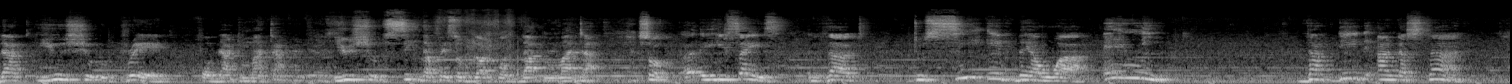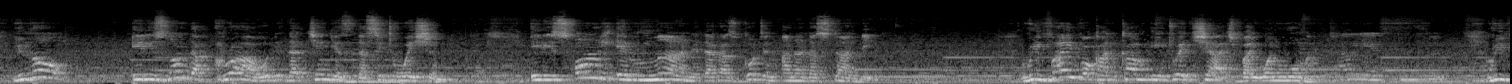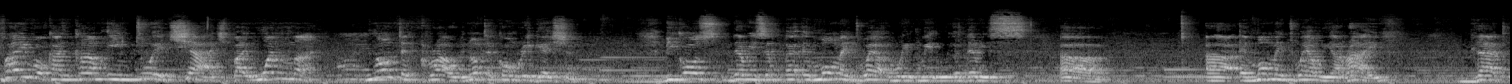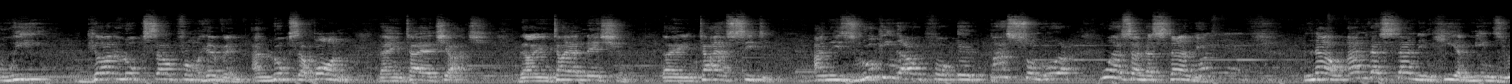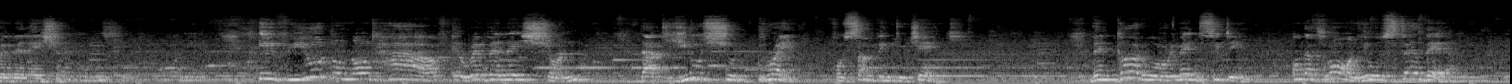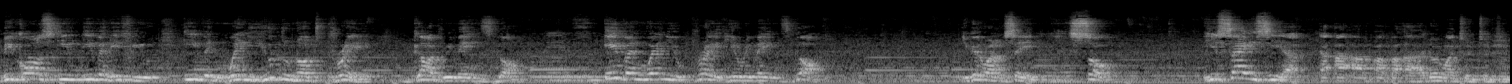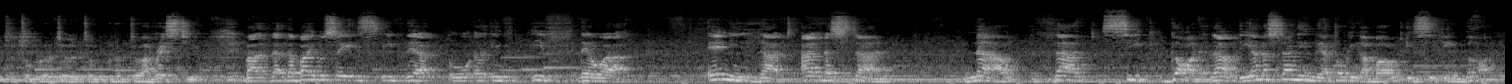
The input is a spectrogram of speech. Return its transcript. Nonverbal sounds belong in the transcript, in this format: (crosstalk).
that you should pray for that matter. You should seek the face of God for that matter. So uh, he says that to see if there were any that did understand. You know, it is not the crowd that changes the situation. It is only a man that has gotten an understanding. Revival can come into a church by one woman. Oh, yes. Revival can come into a church by one man, not a crowd, not a congregation. Because there is a, a- moment where we, we, we- there is uh, uh, a moment where we arrive that we God looks out from heaven and looks upon the entire church, the entire nation, the entire city, and is looking out for a person who, who has understanding. Now, understanding here means revelation. If you do not have a revelation that you should pray for something to change, then God will remain sitting on the throne. He will stay there. Because even if you, even when you do not pray, God remains God. Even when you pray, He remains God. You get what I'm saying? So, he says here, I, I, I, I don't want to, to, to, to, to, to, to, arrest you, but the, the Bible says if there, uh, if, if there were any that understand now that seek God. Now, the understanding they are talking about is seeking God.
